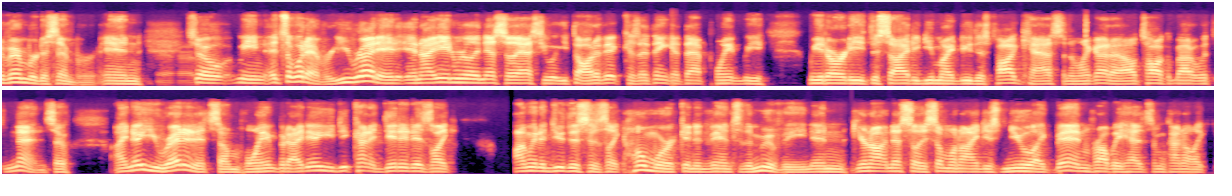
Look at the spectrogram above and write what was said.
November, December, and yeah. so I mean it's a whatever. You read it, and I didn't really necessarily ask you what you thought of it because I think at that point we we had already decided you might do this podcast, and I'm like, I'll talk about it with them then. So I know you read it at some point, but I know you did, kind of did it as like I'm going to do this as like homework in advance of the movie. And you're not necessarily someone I just knew like Ben probably had some kind of like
